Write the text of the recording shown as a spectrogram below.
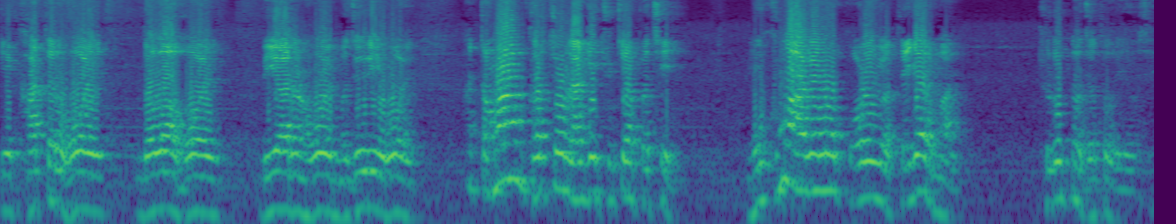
એ ખાતર હોય, દવા હોય, બિયારણ હોય, મજૂરી હોય, આ તમામ ખર્ચો લાગી ચૂક્યા પછી મુખમાં આવેલો કોળિયો તૈયાર માલ ખેડૂતનો જતો રહ્યો છે.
